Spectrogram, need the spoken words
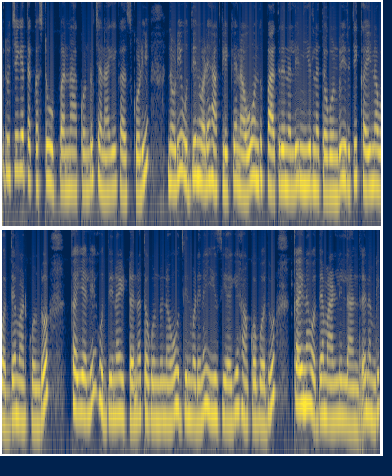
ರುಚಿಗೆ ತಕ್ಕಷ್ಟು ಉಪ್ಪನ್ನು ಹಾಕ್ಕೊಂಡು ಚೆನ್ನಾಗಿ ಕಲಿಸ್ಕೊಳ್ಳಿ. ನೋಡಿ, ಉದ್ದಿನ ವಡೆ ಹಾಕಲಿಕ್ಕೆ ನಾವು ಒಂದು ಪಾತ್ರೆಯಲ್ಲಿ ನೀರನ್ನ ತಗೊಂಡು ಈ ರೀತಿ ಕೈನ ಒದ್ದೆ ಮಾಡಿಕೊಂಡು ಕೈಯಲ್ಲಿ ಉದ್ದಿನ ಹಿಟ್ಟನ್ನು ತಗೊಂಡು ನಾವು ಉದ್ದಿನ ವಡೆನ ಈಸಿಯಾಗಿ ಹಾಕೋಬೋದು. ಕೈನ ಒದ್ದೆ ಮಾಡಲಿಲ್ಲ ಅಂದರೆ ನಮಗೆ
